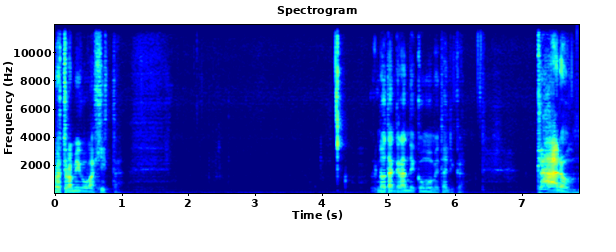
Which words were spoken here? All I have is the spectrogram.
nuestro amigo bajista. No tan grande como Metallica. Claro,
